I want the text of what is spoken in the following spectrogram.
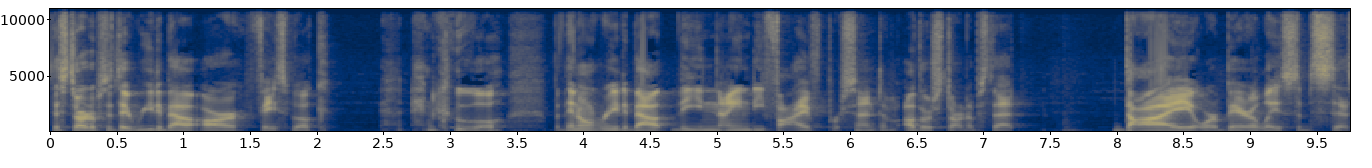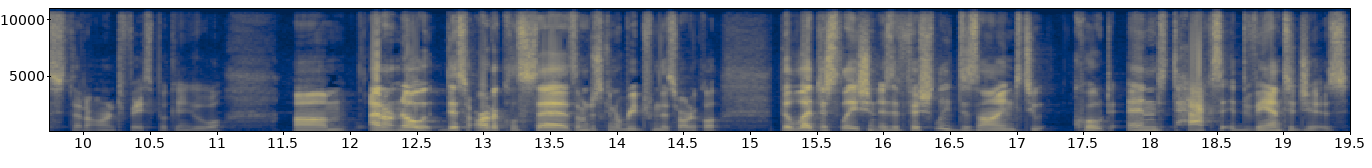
the startups that they read about are Facebook and Google, but they don't read about the 95% of other startups that die or barely subsist that aren't Facebook and Google. Um, I don't know. This article says, I'm just going to read from this article. The legislation is officially designed to, quote, end tax advantages.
